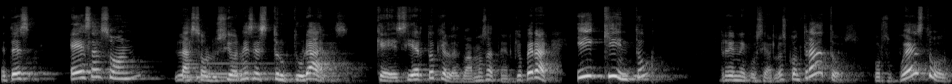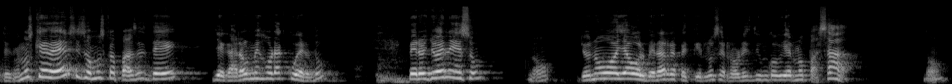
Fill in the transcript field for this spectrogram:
Entonces, esas son las soluciones estructurales, que es cierto que las vamos a tener que operar. Y quinto, renegociar los contratos. Por supuesto, tenemos que ver si somos capaces de llegar a un mejor acuerdo, pero yo en eso, ¿no? Yo no voy a volver a repetir los errores de un gobierno pasado, ¿no?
